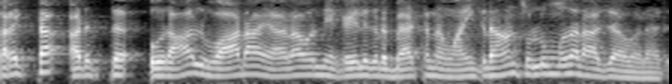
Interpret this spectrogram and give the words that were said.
கரெக்டாக அடுத்த ஒரு ஆள் வாடா யாராவது வந்து என் கையில் இருக்கிற பேட்டனை வாங்கிக்கிடான்னு சொல்லும் போது தான் ராஜா வராரு.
